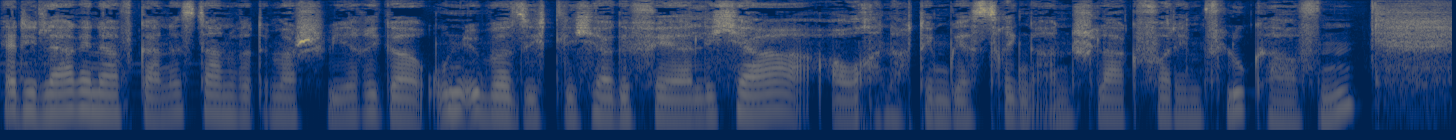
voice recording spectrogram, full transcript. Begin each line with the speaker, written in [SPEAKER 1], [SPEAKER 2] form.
[SPEAKER 1] Ja, die Lage in Afghanistan wird immer schwieriger, unübersichtlicher, gefährlicher, auch nach dem gestrigen Anschlag vor dem Flughafen.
